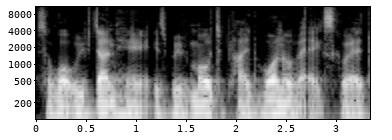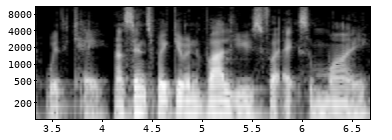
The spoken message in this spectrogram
So what we've done here is we've multiplied 1 over x squared with k. Now since we're given values for x and y,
